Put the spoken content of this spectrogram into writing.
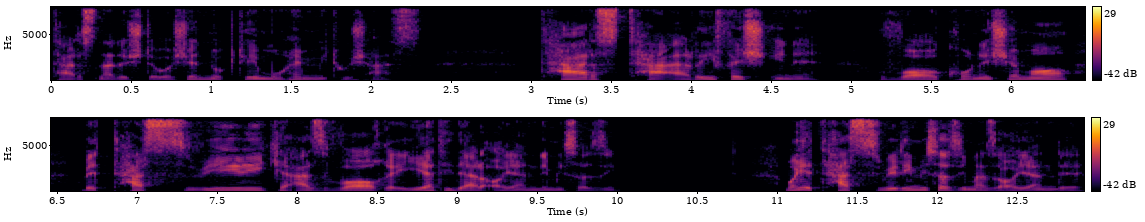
ترس نداشته باشه نکته مهمی توش هست. ترس تعریفش اینه. واکنش ما به تصویری که از واقعیتی در آینده می‌سازیم. ما یه تصویری می‌سازیم از آینده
